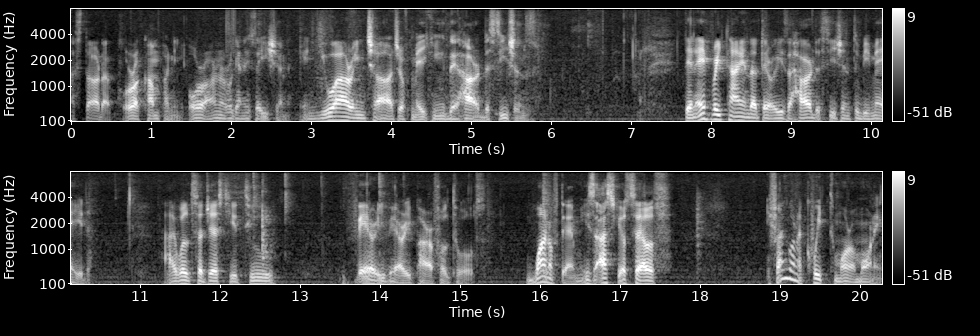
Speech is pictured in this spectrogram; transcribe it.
a startup or a company or an organization and you are in charge of making the hard decisions, then every time that there is a hard decision to be made, I will suggest you two very, very powerful tools. One of them is ask yourself, if I'm going to quit tomorrow morning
